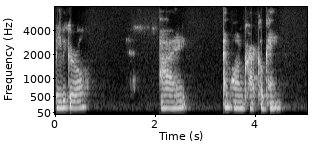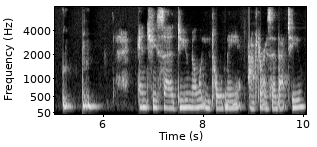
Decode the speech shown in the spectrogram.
baby girl, I am on crack cocaine. and she said, Do you know what you told me after I said that to you?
